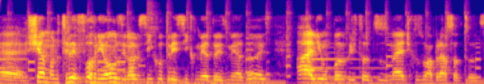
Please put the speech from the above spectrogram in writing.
é, chama no telefone 11 951356262. Há ali um banco de todos os médicos. Um abraço a todos.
